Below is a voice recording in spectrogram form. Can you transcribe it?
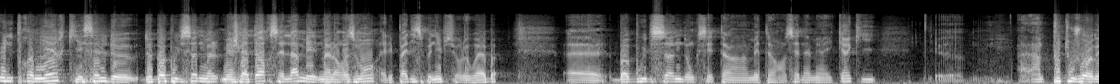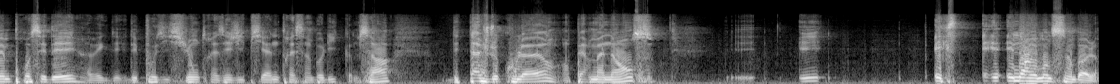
une première qui est celle de, de Bob Wilson, mais je l'adore celle-là, mais malheureusement, elle n'est pas disponible sur le web. Bob Wilson, donc c'est un metteur en scène américain qui un peu toujours le même procédé, avec des, positions très égyptiennes, très symboliques comme ça, des taches de couleur en permanence, et, énormément de symboles.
